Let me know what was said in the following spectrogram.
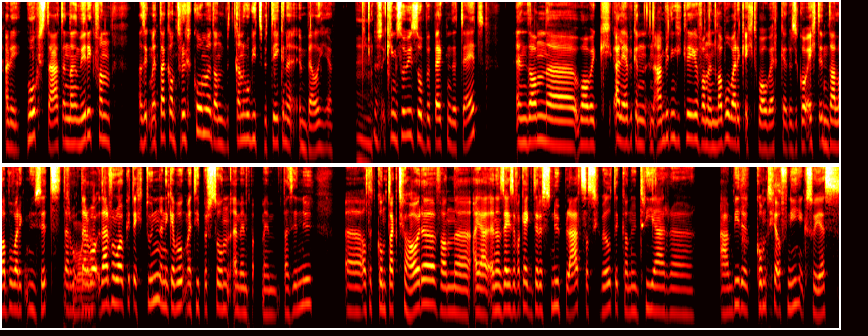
allee, hoog staat. En dan weet ik van, als ik met dat kan terugkomen, dan kan ik ook iets betekenen in België. Mm. Dus ik ging sowieso beperkt in de tijd. En dan eh, wou ik, allee, heb ik een, een aanbieding gekregen van een labo waar ik echt wou werken. Dus ik wou echt in dat labo waar ik nu zit. Daar, mooi, daar wou- daarvoor wou ik het echt doen. En ik heb ook met die persoon en mijn, mijn bazin nu eh, altijd contact gehouden. Van, eh, ah ja, en dan zei ze van, kijk, er is nu plaats als je wilt. Ik kan nu drie jaar aanbieden. Komt je of niet? Ik zo, yes.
